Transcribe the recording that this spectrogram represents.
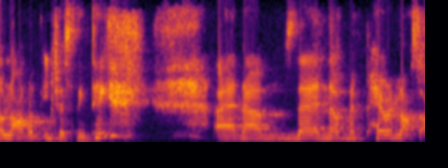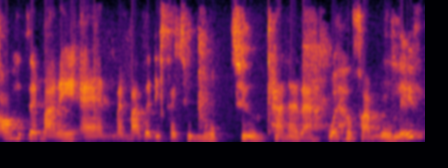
a lot of interesting things. and um, then uh, my parents lost all their money, and my mother decided to move to Canada, where her family live.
